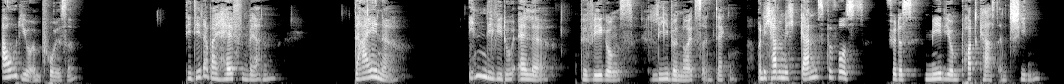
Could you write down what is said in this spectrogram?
Audioimpulse, die dir dabei helfen werden, deine individuelle Bewegungsliebe neu zu entdecken. Und ich habe mich ganz bewusst für das Medium Podcast entschieden.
